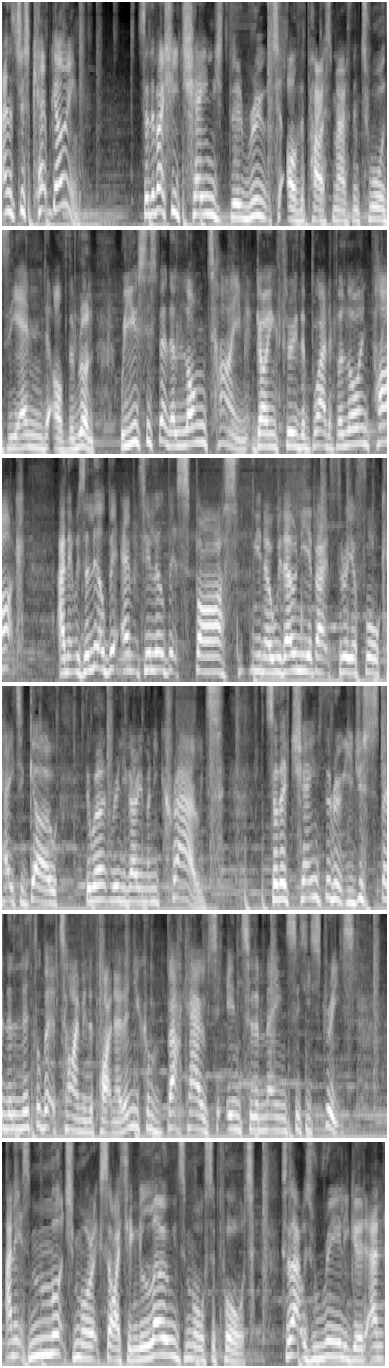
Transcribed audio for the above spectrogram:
and just kept going. So they've actually changed the route of the Paris Marathon towards the end of the run. We used to spend a long time going through the Bois de Boulogne Park and it was a little bit empty, a little bit sparse, you know, with only about three or 4K to go, there weren't really very many crowds. So they've changed the route. You just spend a little bit of time in the park now, then you come back out into the main city streets and it's much more exciting, loads more support. So that was really good. And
